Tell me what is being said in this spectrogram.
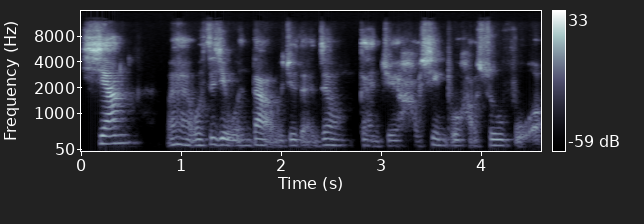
香。哎，我自己闻到，我觉得这种感觉好幸福、好舒服哦。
